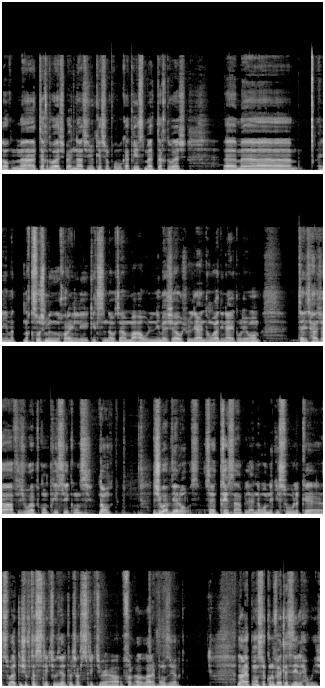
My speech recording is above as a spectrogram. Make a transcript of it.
دونك ما تاخذوهاش بأن سي اون كيسيون بروفوكاتريس ما تاخذوهاش ما يعني ما تنقصوش من الأخرين اللي كيتسناو حتى هما أو اللي ما جاوش واللي عندهم غادي نعيطوا ليهم. ثالث حاجة في الجواب تكون بريسي كونسي دونك الجواب ديالو سي تري سامبل لانه هو ملي كيسولك السؤال كيشوف حتى الستريكتور ديالك كيفاش غتستريكتوريها لا ريبونس ديالك لا ريبونس تكون فيها ثلاثه ديال الحوايج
